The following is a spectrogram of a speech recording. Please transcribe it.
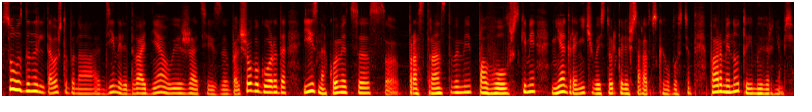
созданы для того, чтобы на один или два дня уезжать из большого города и знакомиться с пространствами поволжскими, не ограничиваясь только лишь Саратовской областью. Пару минут, и мы вернемся.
